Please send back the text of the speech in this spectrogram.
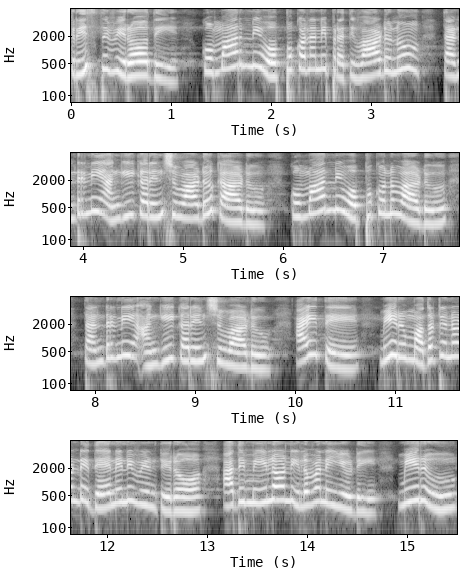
క్రీస్తు విరోధి. కుమార్ని ఒప్పుకొనని ప్రతివాడును తండ్రిని అంగీకరించువాడు కాడు. కుమార్ని ఒప్పుకొనువాడు తండ్రిని అంగీకరించువాడు. అయితే మీరు మొదటి నుండి దేనిని వింటిరో అది మీలో నిలవనీయుడి. మీరు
